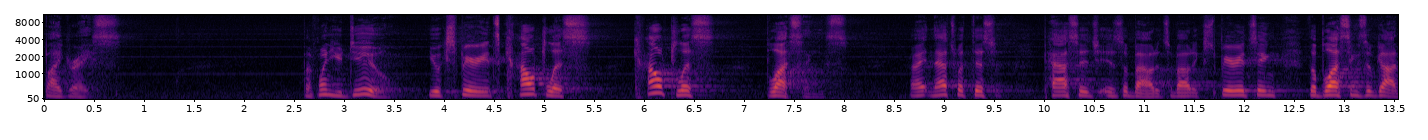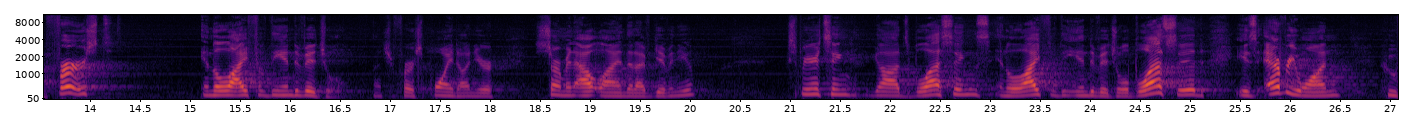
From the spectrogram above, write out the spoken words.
by grace. But when you do, you experience countless, countless blessings, right? And that's what this passage is about. It's about experiencing the blessings of God. First, in the life of the individual. That's your first point on your sermon outline that I've given you experiencing God's blessings in the life of the individual. Blessed is everyone who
